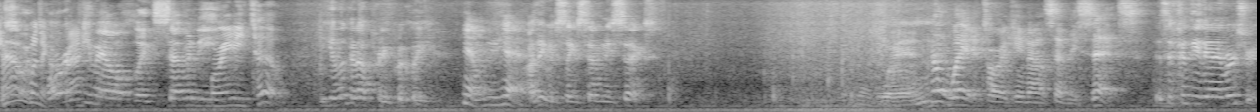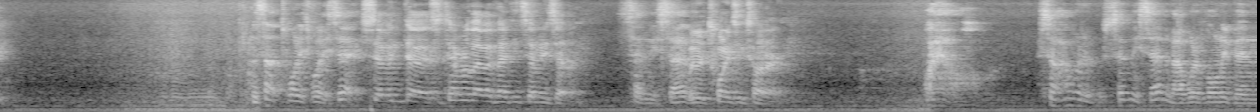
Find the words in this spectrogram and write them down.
Do No, remember when the Atari Crash came out like 70. or 82. You can look it up pretty quickly. Yeah, yeah. I think it was like 76. When? No way Atari came out in 76. It's the 50th anniversary. It's not 2026. Seven, uh, September 11th, 1977. 77. With a 2600. Wow. So I would have 77. I would have only been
